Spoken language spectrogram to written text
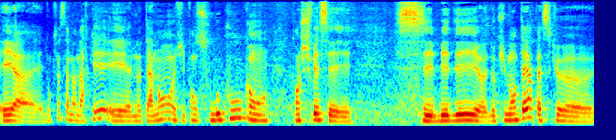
Et euh, donc ça, ça m'a marqué, et notamment, j'y pense beaucoup quand, quand je fais ces, ces BD euh, documentaires, parce que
